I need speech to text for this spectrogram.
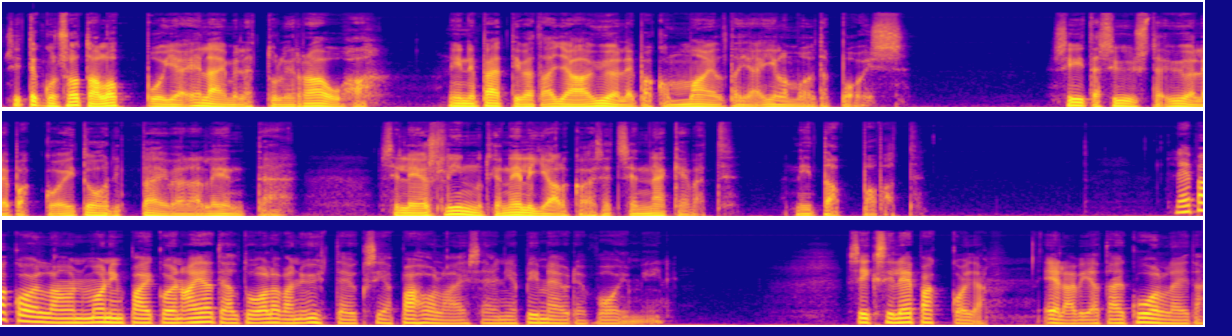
Sitten kun sota loppui ja eläimille tuli rauha, niin ne päättivät ajaa yölepakon mailta ja ilmoilta pois. Siitä syystä yölepakko ei tohdi päivällä lentää, sillä jos linnut ja nelijalkaiset sen näkevät, niin tappavat. Lepakoilla on monin paikoin ajateltu olevan yhteyksiä paholaiseen ja pimeyden voimiin. Siksi lepakkoja, eläviä tai kuolleita,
